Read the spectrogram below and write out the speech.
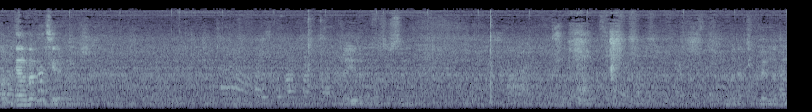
teraz. Miałem wakacje również. Że jutro było coś sobie. Bo tak ci powiem na tym openerze, to tak kurczę, Temat Ty tylko śniegu. jest. No takiego żywca, tylko żywca jednego wziąłem, to tak jest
